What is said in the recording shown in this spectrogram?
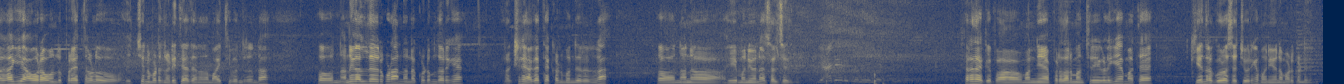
ಹಾಗಾಗಿ ಅವರ ಒಂದು ಪ್ರಯತ್ನಗಳು ಹೆಚ್ಚಿನ ಮಟ್ಟದಲ್ಲಿ ನಡೀತಾ ಇದೆ ಅನ್ನೋ ಮಾಹಿತಿ ಬಂದಿರೋದ್ರಿಂದ ಸೊ ನನಗಲ್ಲದೇ ಇದ್ರೂ ಕೂಡ ನನ್ನ ಕುಟುಂಬದವರಿಗೆ ರಕ್ಷಣೆ ಅಗತ್ಯ ಕಂಡು ಬಂದಿರೋದ್ರಿಂದ ನಾನು ಈ ಮನವಿಯನ್ನು ಸಲ್ಲಿಸಿದ್ದೀನಿ. ಪ- ಮಾನ್ಯ ಪ್ರಧಾನಮಂತ್ರಿಗಳಿಗೆ ಮತ್ತು ಕೇಂದ್ರ ಗೃಹ ಸಚಿವರಿಗೆ ಮನವಿಯನ್ನು ಮಾಡ್ಕೊಂಡಿದ್ದೀನಿ.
